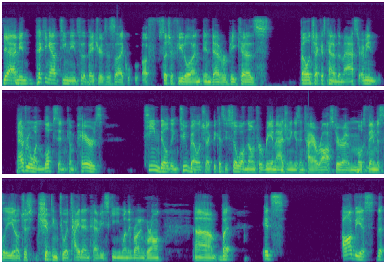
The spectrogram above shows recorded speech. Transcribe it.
Yeah, I mean, picking out team needs for the Patriots is like a, such a futile en- endeavor because Belichick is kind of the master. I mean, everyone looks and compares team building to Belichick because he's so well known for reimagining his entire roster and most famously, you know, just shifting to a tight end heavy scheme when they brought in Gronk. Um, but it's obvious that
